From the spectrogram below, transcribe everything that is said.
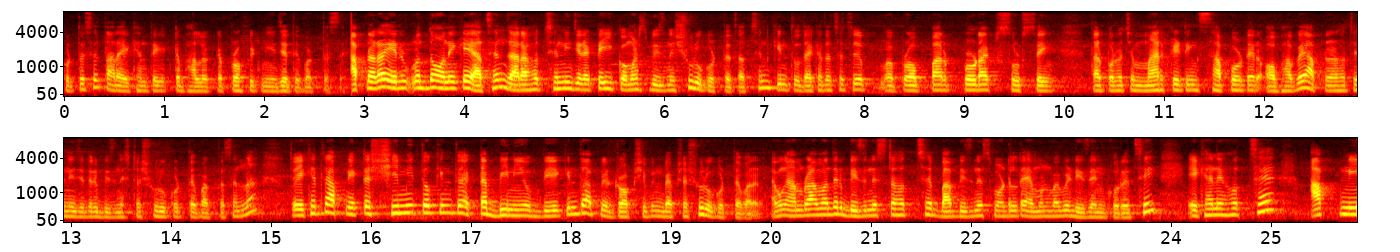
করতেছে, তারা এখান থেকে একটা ভালো একটা প্রফিট নিয়ে যেতে পারতেছে। আপনারা এর মধ্যে অনেকেই আছেন যারা হচ্ছে নিজের একটা ই কমার্স বিজনেস শুরু করতে চাচ্ছেন কিন্তু দেখা যাচ্ছে যে প্রপার প্রোডাক্ট সোর্সিং তারপর হচ্ছে মার্কেটিং সাপোর্টের অভাবে আপনারা হচ্ছে নিজেদের বিজনেসটা শুরু করতে পারতেছেন না। তো এই ক্ষেত্রে আপনি একটা সীমিত কিন্তু একটা বিনিয়োগ দিয়ে কিন্তু আপনি ড্রপশিপিং ব্যবসা শুরু করতে পারেন। এবং আমরা আমাদের বিজনেসটা হচ্ছে বা বিজনেস মডেলটা এমনভাবে ডিজাইন করেছি, এখানে হচ্ছে আপনি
